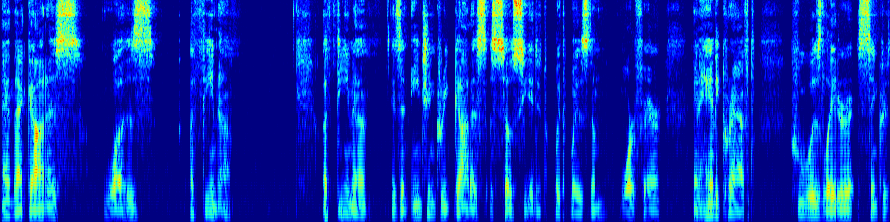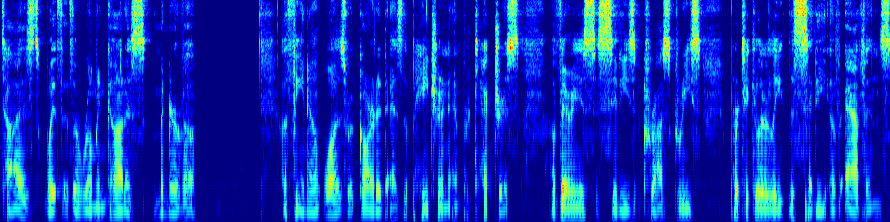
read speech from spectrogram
And that goddess was Athena. Athena is an ancient Greek goddess associated with wisdom, warfare, and handicraft, who was later syncretized with the Roman goddess Minerva. Athena was regarded as the patron and protectress of various cities across Greece, particularly the city of Athens,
